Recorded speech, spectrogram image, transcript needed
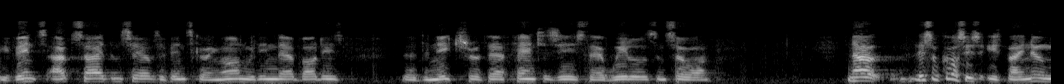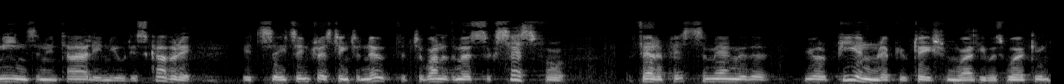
events outside themselves, events going on within their bodies, the, the nature of their fantasies, their wills, and so on. Now, this, of course, is, is by no means an entirely new discovery. It's, it's interesting to note that one of the most successful therapists, a man with a European reputation while he was working,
